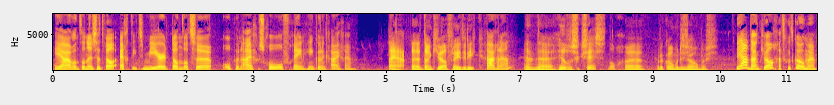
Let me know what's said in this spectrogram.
Ja, want dan is het wel echt iets meer dan dat ze op hun eigen school of vereniging kunnen krijgen. Nou ja, eh, dankjewel Frederik. Graag gedaan. En eh, heel veel succes nog eh, voor de komende zomers. Ja, dankjewel. Gaat goed komen.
